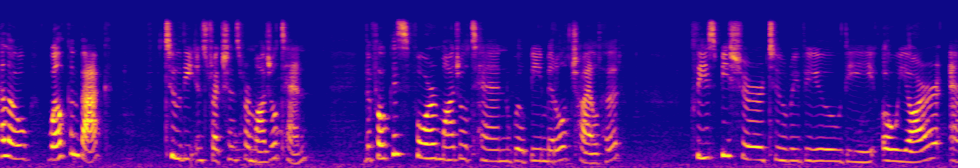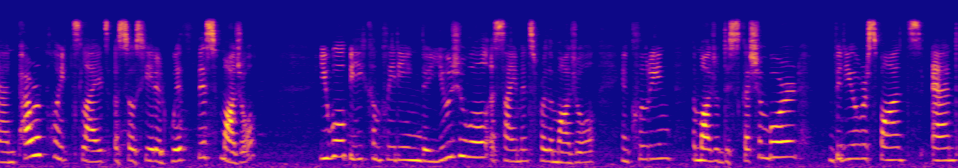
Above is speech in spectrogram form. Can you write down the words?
Hello, welcome back to the instructions for Module 10. The focus for Module 10 will be middle childhood. Please be sure to review the OER and PowerPoint slides associated with this module. You will be completing the usual assignments for the module, including the module discussion board, video response, and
